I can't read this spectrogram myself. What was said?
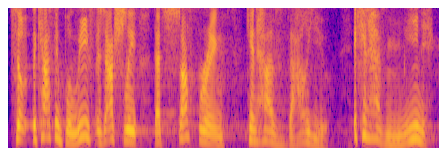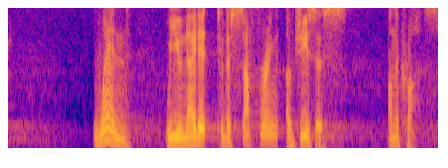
So the Catholic belief is actually that suffering can have value, it can have meaning when we unite it to the suffering of Jesus on the cross.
